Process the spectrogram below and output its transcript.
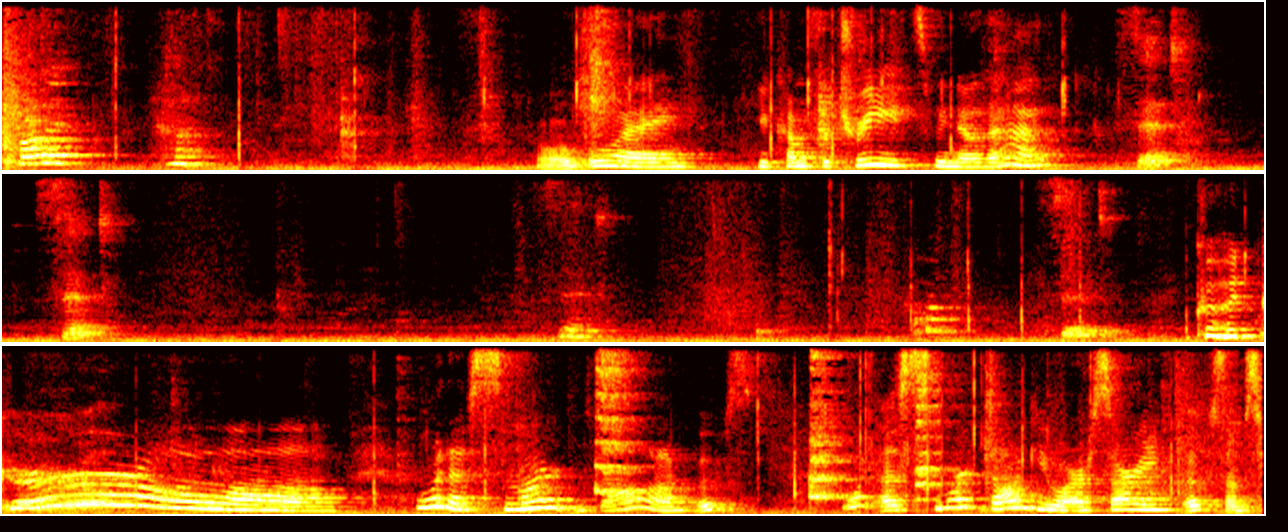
Charlotte. Come. Oh boy. You come for treats, we know that. Sit. Sit. Sit. Come on. Sit. Good girl. What a smart dog. Oops. What a smart dog you are. Sorry. Oops, I'm sorry.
